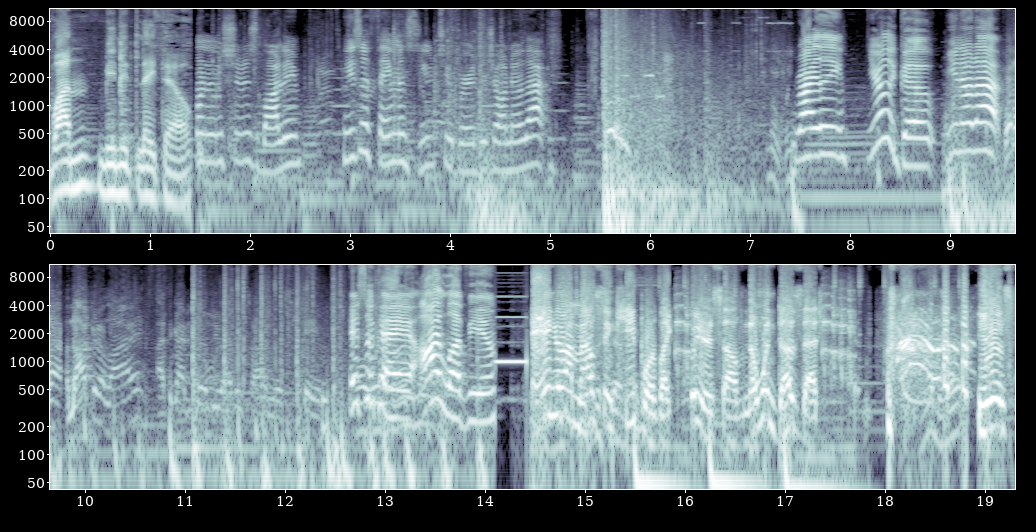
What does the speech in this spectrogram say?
One minute later. Wanted to shoot his body. He's a famous YouTuber. Did y'all know that? Riley, you're the goat. You know that? I'm not gonna lie. I think I've told you every time this came. It's okay. I love you. And you're on mouse and keyboard, like, kill yourself. No one does that. just...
